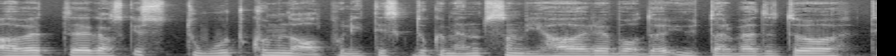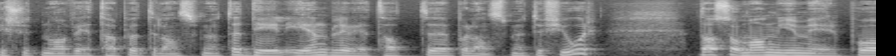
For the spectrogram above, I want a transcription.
av et eh, ganske stort kommunalpolitisk dokument som vi har eh, både utarbeidet og til slutt nå vedtatt på dette landsmøtet. Del én ble vedtatt på landsmøtet i fjor. Da så man mye mer på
